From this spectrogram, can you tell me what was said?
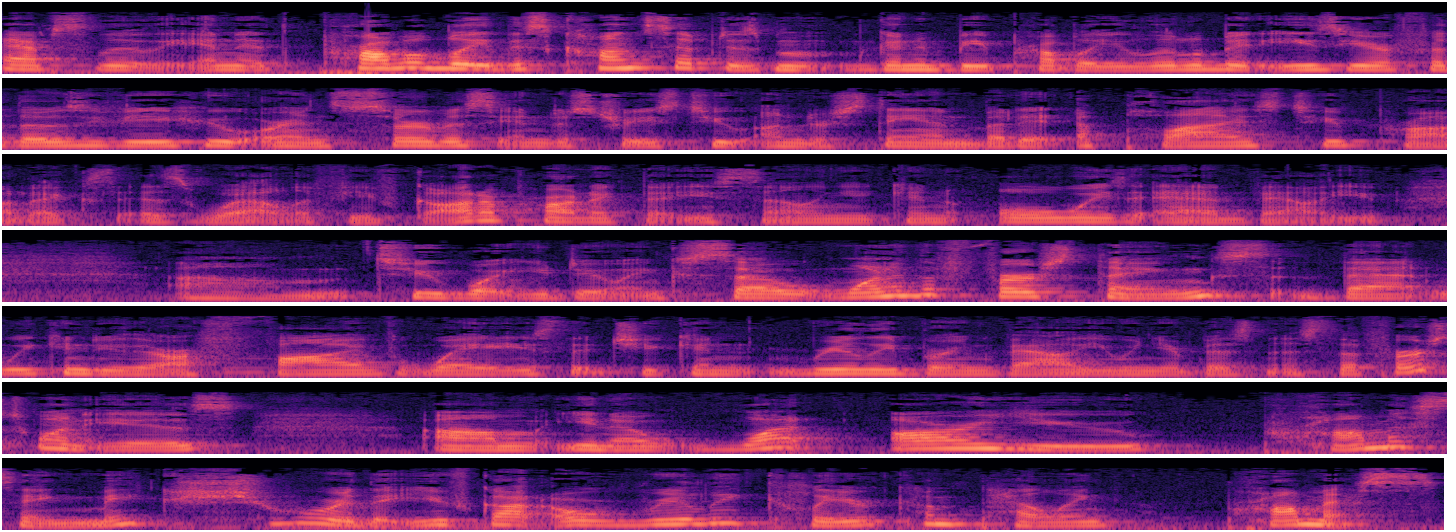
Absolutely, and it's probably this concept is going to be probably a little bit easier for those of you who are in service industries to understand, but it applies to products as well. If you've got a product that you're selling, you can always add value um, to what you're doing. So, one of the first things that we can do, there are five ways that you can really bring value in your business. The first one is, um, you know, what are you promising? Make sure that you've got a really clear, compelling promise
